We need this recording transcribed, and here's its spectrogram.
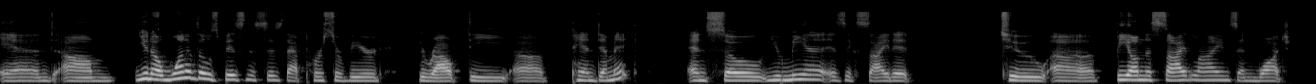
And um, you know, one of those businesses that persevered throughout the uh, pandemic. And so UMEA is excited to uh, be on the sidelines and watch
